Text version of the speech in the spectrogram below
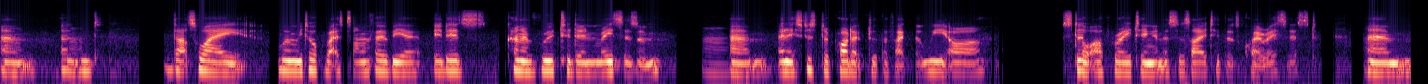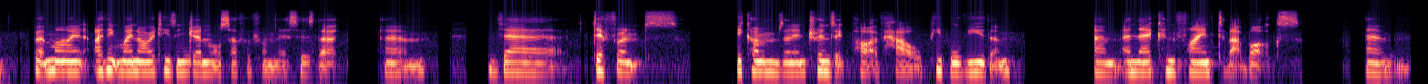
um, mm-hmm. and that's why when we talk about Islamophobia, it is kind of rooted in racism, mm. um, and it's just a product of the fact that we are still operating in a society that's quite racist. Mm. Um, but my, I think minorities in general suffer from this. Is that um, their difference becomes an intrinsic part of how people view them, um, and they're confined to that box. Um,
